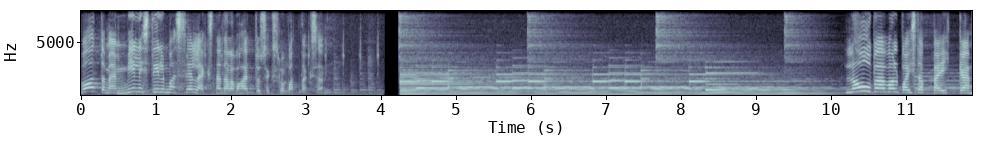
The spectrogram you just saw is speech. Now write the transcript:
vaatame, millist ilma selleks nädalavahetuseks lubatakse. laupäeval paistab päike,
